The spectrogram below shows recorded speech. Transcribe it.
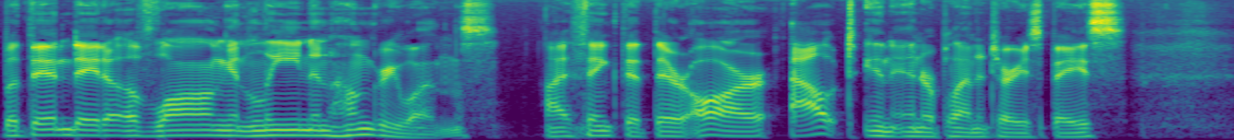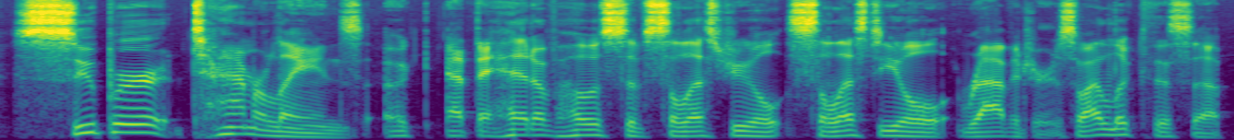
but then data of long and lean and hungry ones. I think that there are, out in interplanetary space, super Tamerlanes uh, at the head of hosts of celestial celestial ravagers. So I looked this up.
